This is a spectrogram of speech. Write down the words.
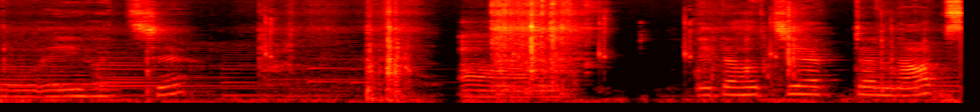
তো এই হচ্ছে এটা হচ্ছে একটা নাটস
